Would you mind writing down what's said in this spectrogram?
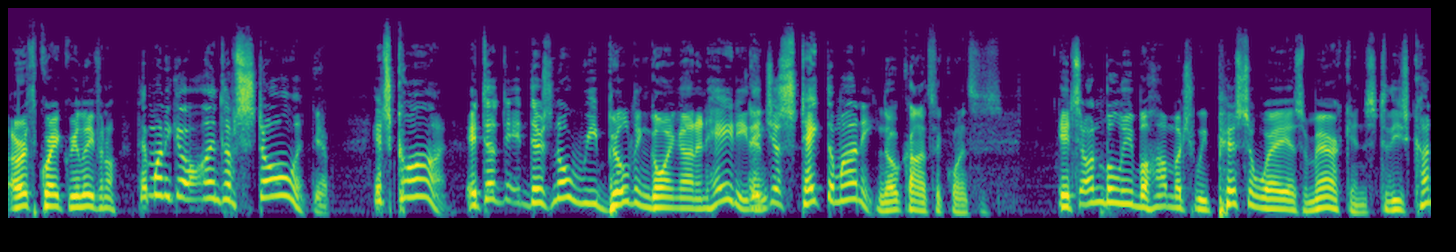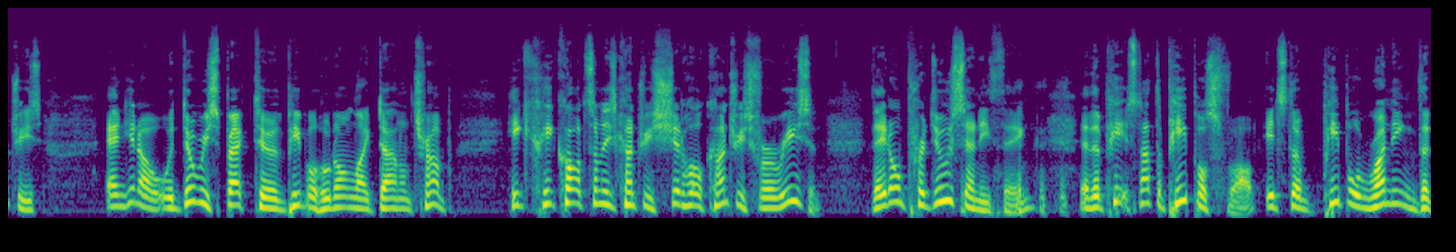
earthquake relief and all that money go ends up stolen. Yep. It's gone. It does. It, there's no rebuilding going on in Haiti. They And- just take the money. No consequences. It's unbelievable how much we piss away as Americans to these countries. And, you know, with due respect to the people who don't like Donald Trump, he, he called some of these countries shithole countries for a reason. They don't produce anything. and the, pe- it's not the people's fault, it's the people running the,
